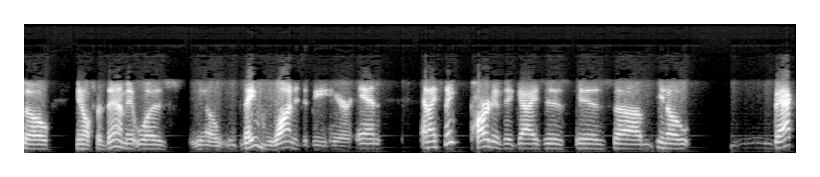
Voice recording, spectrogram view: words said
So, you know, for them it was, you know, they wanted to be here. And and I think part of it, guys, is is um, you know, back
